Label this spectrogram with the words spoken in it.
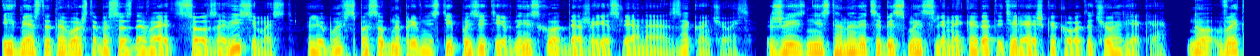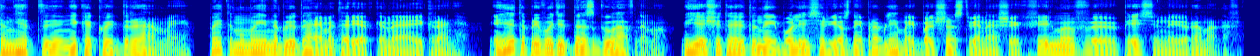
И вместо того, чтобы создавать созависимость, любовь способна привнести позитивный исход, даже если она закончилась. Жизнь не становится бессмысленной, когда ты теряешь какого-то человека. Но в этом нет никакой драмы, поэтому мы и наблюдаем это редко на экране. И это приводит нас к главному. Я считаю это наиболее серьезной проблемой в большинстве наших фильмов, э, песен и романов.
